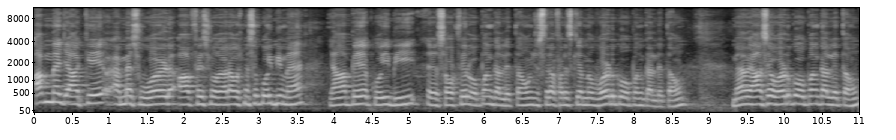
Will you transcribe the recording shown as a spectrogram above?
اب میں جا کے ایم ایس ورڈ آفس وغیرہ اس میں سے کوئی بھی میں یہاں پہ کوئی بھی سافٹ ویئر اوپن کر لیتا ہوں۔ جس طرح فرض کیا میں ورڈ کو اوپن کر لیتا ہوں۔ میں یہاں سے ورڈ کو اوپن کر لیتا ہوں۔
